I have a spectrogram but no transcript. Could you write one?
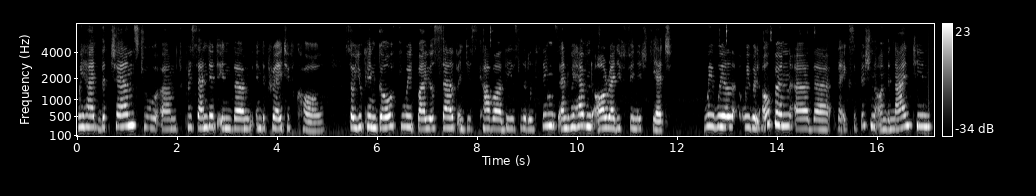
We had the chance to um, to present it in the in the creative call, so you can go through it by yourself and discover these little things. And we haven't already finished yet. We will we will open uh, the the exhibition on the 19th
